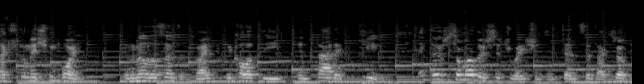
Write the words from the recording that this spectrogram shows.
exclamation point in the middle of the sentence, right? We call it the emphatic key. And there's some other situations in ten syntax. So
